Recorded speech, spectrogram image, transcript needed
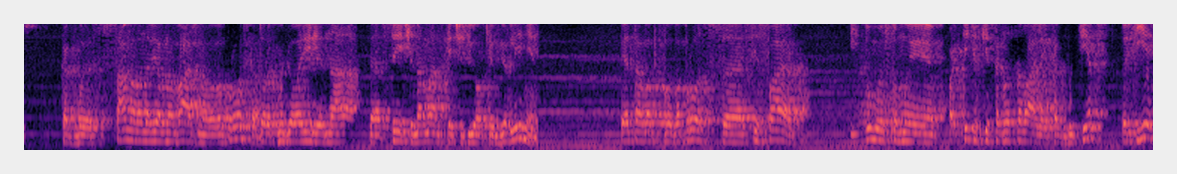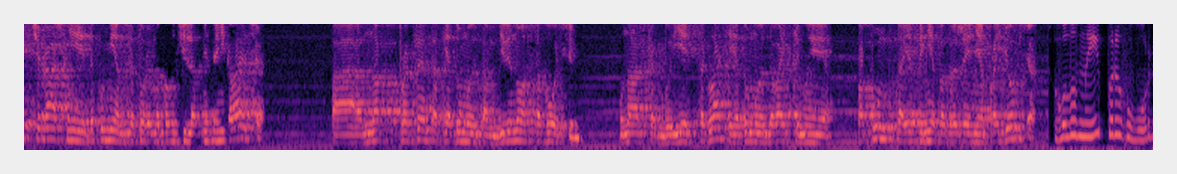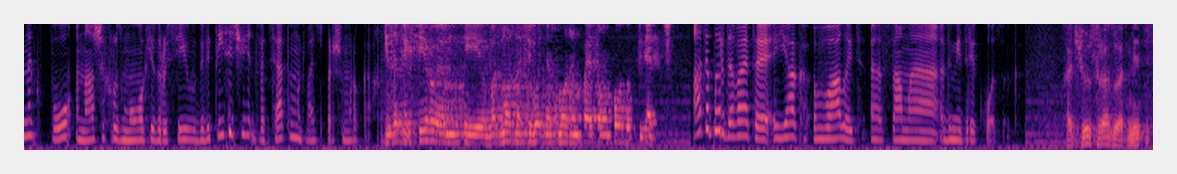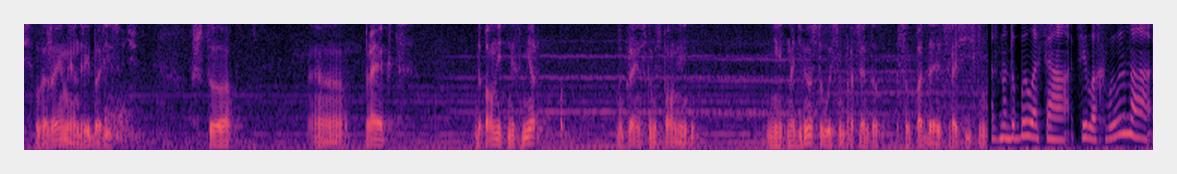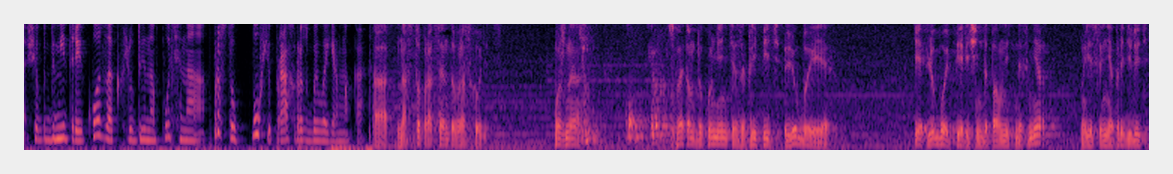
как бы с самого, наверное, важного вопроса, о которых мы говорили на э, встрече нормандской четверки в Берлине. Это воп- вопрос э, ceasefire. И думаю, что мы практически согласовали как бы текст. То есть есть вчерашний документ, который мы получили от Дмитрия Николаевича. А на процентов, я думаю, там 98 у нас как бы есть согласие. Я думаю, давайте мы по пункту, если нет возражения, пройдемся. Головний переговорник по наших розмовах із Росією в 2020-2021 роках. И зафиксируем, и, возможно, сегодня сможем по этому поводу принять решение. А тепер давайте як валить е, саме Дмитрій Козак. Хочу сразу отметить, уважаемый Андрей Борисович, что э, проект дополнительных мер в украинском исполнении не на 98% совпадает с российским. Знадобилася ціла хвилина, щоб Дмитрій Козак, людина Путіна, просто в пух і прах розбила Єрмака. а на 100% расходится. Можно в этом документе закрепить любые, пе- любой перечень дополнительных мер, но если не определить,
